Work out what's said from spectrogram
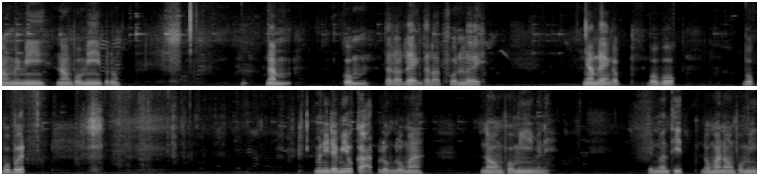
น้องไม่มีน้องผมมีปะลุงน้ำกุ้มตลอดแรงตลอดฝนเลยยามแรงกับโบบกบกโบเบิดมันนี้ได้มีโอกาสลงลงมาน้องพอมีมันนี่เป็นวันอาทิตลงมาน้องพอมี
